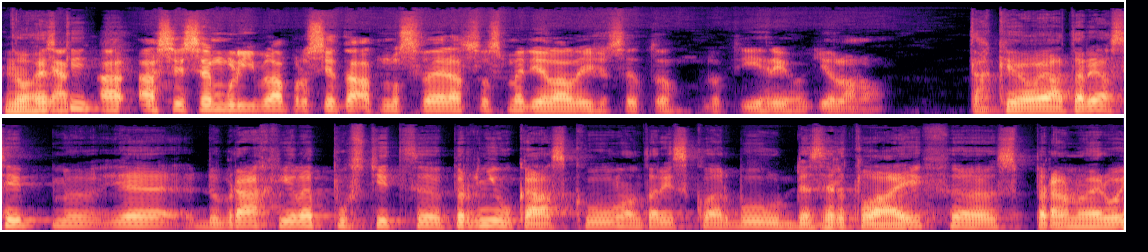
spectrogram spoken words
No hezky. nějak, a, asi se mu líbila prostě ta atmosféra, co jsme dělali, že se to do té hry hodilo, no. Tak jo, já tady asi je dobrá chvíle pustit první ukázku. Mám tady skladbu Desert Life eh, z Paranoia 2.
